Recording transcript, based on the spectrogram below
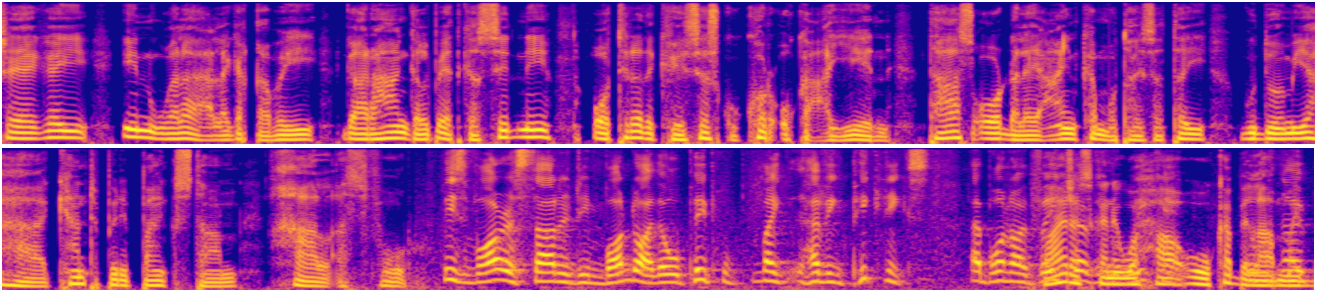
sheegay in walaac laga qabay gaar ahaan galbeedka sydney oo tirada kaysasku kor u kacayeen taas oo dhaleecayn ka mutaysatay guddoomiyaha canterbury bankstown khaal asfuur This virus started in Bondi. There were people make, having picnics at Bondi Beach. over fayraskani the waxa uu ka bilaabmay. And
